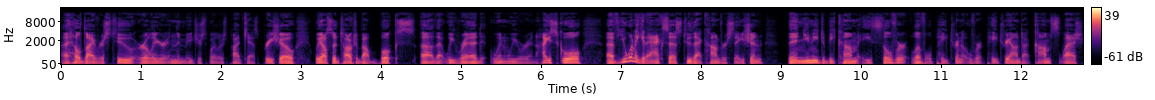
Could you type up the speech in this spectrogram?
uh, Helldivers 2 earlier in the Major Spoilers podcast pre show. We also talked about books uh, that we read when we were in high school. Uh, if you want to get access to that conversation, then you need to become a silver level patron over at patreon.com slash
